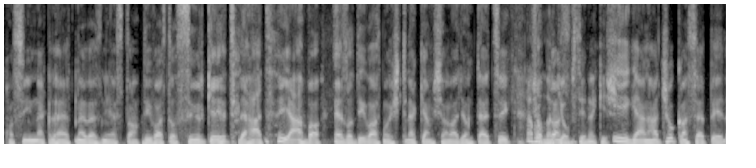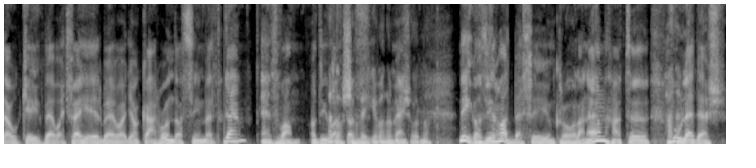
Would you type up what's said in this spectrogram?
ha színnek lehet nevezni ezt a divatos szürkét, de hát hiába ez a divat most nekem sem nagyon tetszik. Hát sokan, vannak jobb színek is. Igen, hát sokan szebb például kékbe, vagy fehérbe, vagy akár Honda színbe, de ez van. A divat. Hát lassan vége van a műsornak. Még azért hadd beszéljünk róla, nem? Hát, hát fulledes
